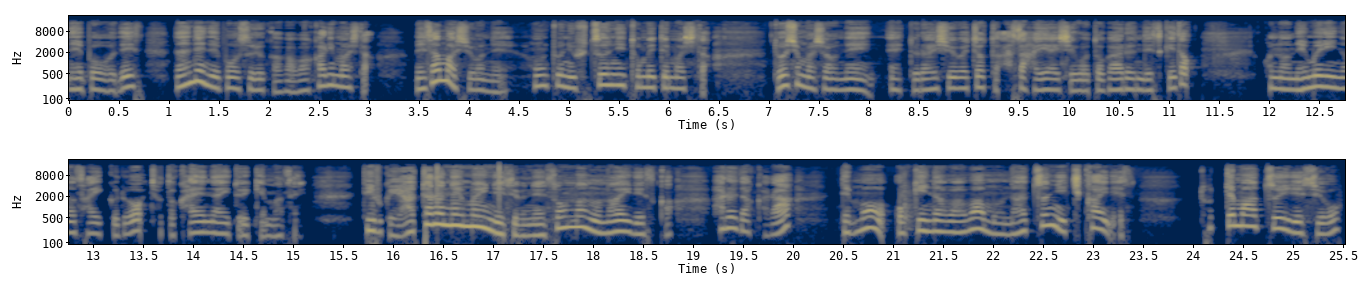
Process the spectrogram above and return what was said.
寝坊です。なんで寝坊するかがわかりました。目覚ましをね、本当に普通に止めてました。どうしましょうね。えっと、来週はちょっと朝早い仕事があるんですけど、この眠りのサイクルをちょっと変えないといけません。っていうか、やたら眠いんですよね。そんなのないですか？春だからでも、沖縄はもう夏に近いです。とっても暑いですよ。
